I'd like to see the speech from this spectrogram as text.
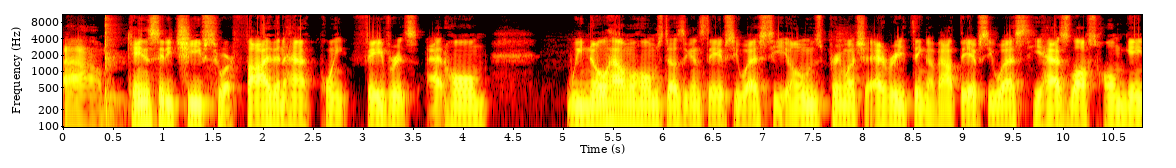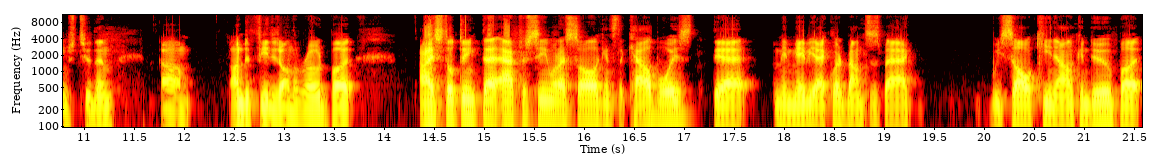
um, Kansas City Chiefs, who are five and a half point favorites at home. We know how Mahomes does against the AFC West. He owns pretty much everything about the AFC West. He has lost home games to them, um, undefeated on the road. But I still think that after seeing what I saw against the Cowboys, that I mean maybe Ekeler bounces back. We saw what Keenan Allen can do, but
